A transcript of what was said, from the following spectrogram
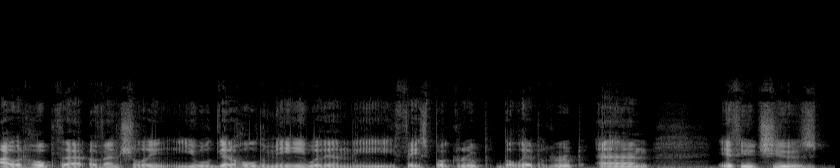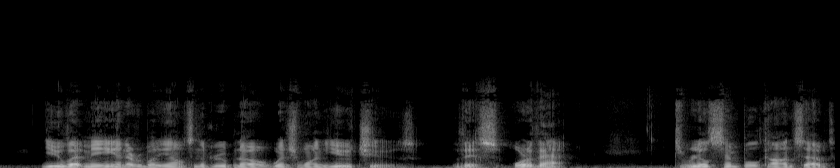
I would hope that eventually you will get a hold of me within the Facebook group, the LIP group, and if you choose, you let me and everybody else in the group know which one you choose, this or that. It's a real simple concept,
